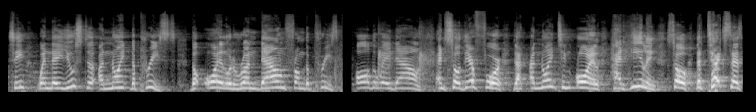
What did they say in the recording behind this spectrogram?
See, when they used to anoint the priests, the oil would run down from the priest all the way down. And so, therefore, that anointing oil had healing. So the text says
